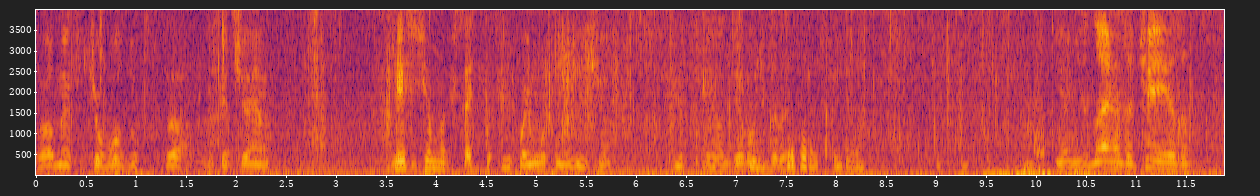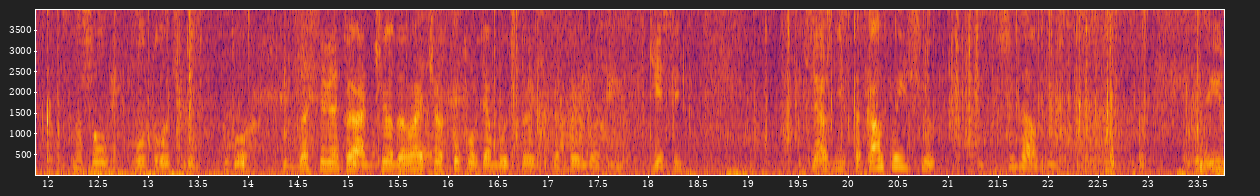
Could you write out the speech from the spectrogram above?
Ладно, если что, воздух, да, накачаем. Есть чем написать-то. Не поймут люди ничего. Э, Где ручка, да? это ручка была. Я не знаю, это чей этот. Нашел вот ручки. Фига себе. Так, что, давай, что, сколько у тебя будет стоить коктейль? 10. Я жди стакан поищу. Сюда. Ты,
